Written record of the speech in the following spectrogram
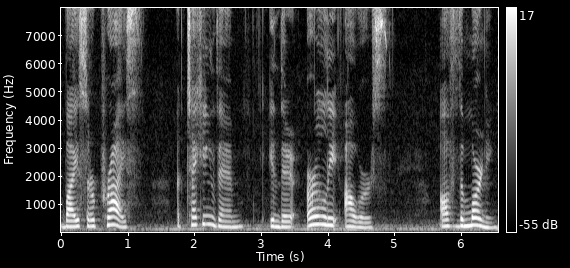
by surprise, attacking them in the early hours of the morning.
